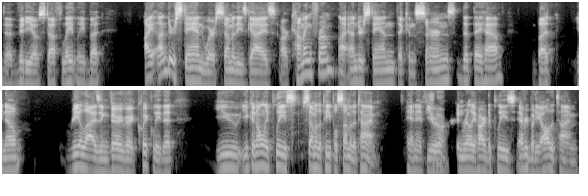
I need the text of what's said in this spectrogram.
the video stuff lately, but I understand where some of these guys are coming from. I understand the concerns that they have, but you know, realizing very very quickly that you you can only please some of the people some of the time and if you're sure. working really hard to please everybody all the time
